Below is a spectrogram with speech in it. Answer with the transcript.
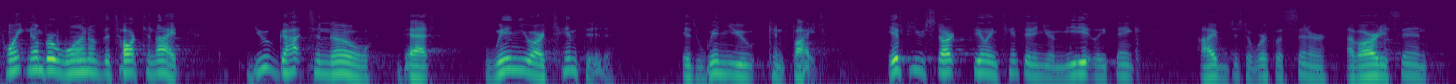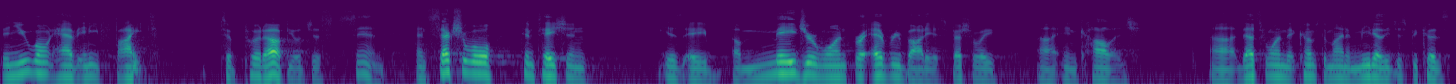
point number one of the talk tonight you've got to know that when you are tempted is when you can fight. If you start feeling tempted and you immediately think, I'm just a worthless sinner, I've already sinned, then you won't have any fight to put up. You'll just sin. And sexual temptation is a, a major one for everybody, especially uh, in college. Uh, that's one that comes to mind immediately just because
